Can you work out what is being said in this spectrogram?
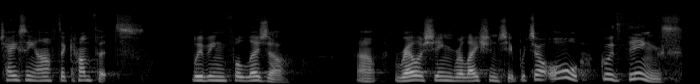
chasing after comforts, living for leisure, uh, relishing relationship, which are all good things.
